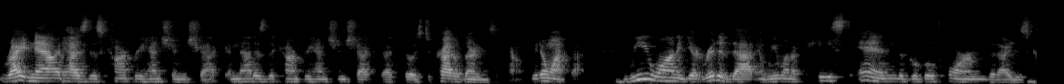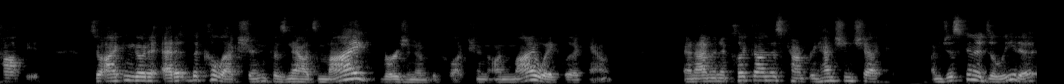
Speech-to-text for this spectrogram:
right now it has this comprehension check, and that is the comprehension check that goes to CrowdED Learning's account. We don't want that. We want to get rid of that, and we want to paste in the Google form that I just copied. So I can go to edit the collection because now it's my version of the collection on my Wakelet account. And I'm going to click on this comprehension check. I'm just going to delete it.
